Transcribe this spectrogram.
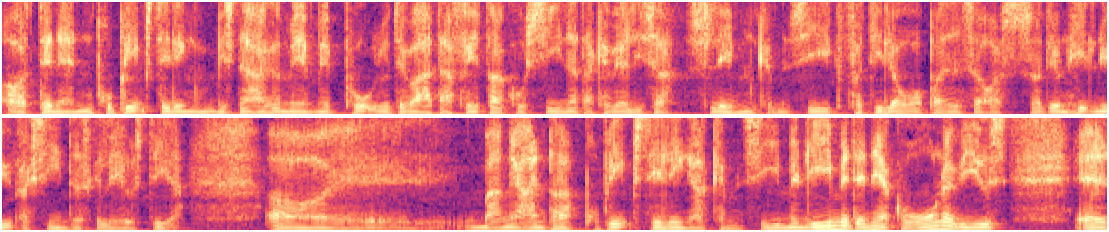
og den anden problemstilling, vi snakkede med, med polio, det var, at der er fætter og kusiner, der kan være lige så slemme, kan man sige, for de lov at brede sig også. Så det er jo en helt ny vaccine, der skal laves der og øh, mange andre problemstillinger, kan man sige. Men lige med den her coronavirus, øh,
